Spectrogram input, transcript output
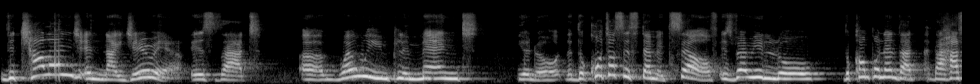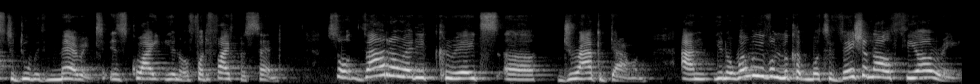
The challenge in Nigeria is that um, when we implement, you know, the, the, quota system itself is very low. The component that, that has to do with merit is quite, you know, 45%. So that already creates a drag down. And, you know, when we even look at motivational theory,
